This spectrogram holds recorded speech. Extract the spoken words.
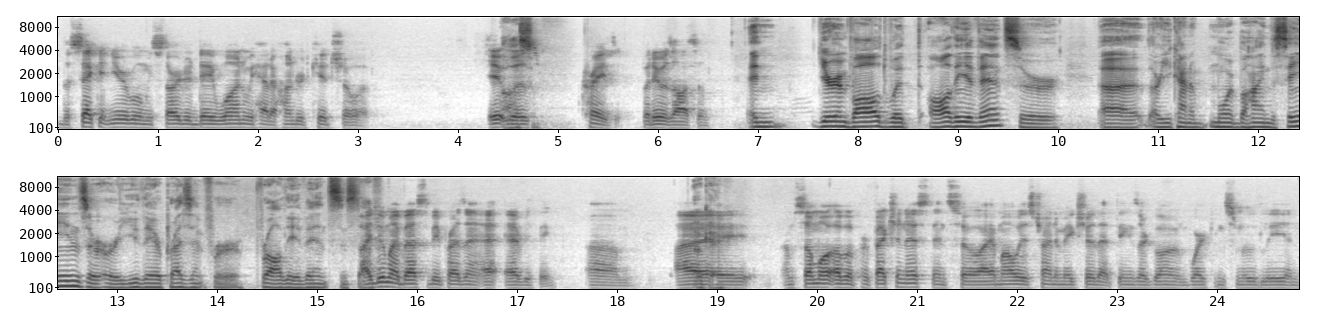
the second year when we started day one, we had 100 kids show up. It awesome. was crazy, but it was awesome. And you're involved with all the events, or uh, are you kind of more behind the scenes, or, or, are you there present for for all the events and stuff? I do my best to be present at everything. Um, I okay. I'm somewhat of a perfectionist, and so I'm always trying to make sure that things are going working smoothly and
